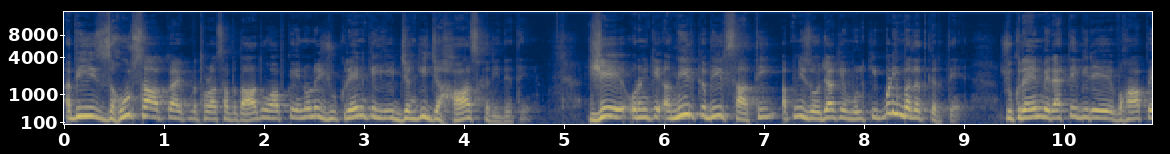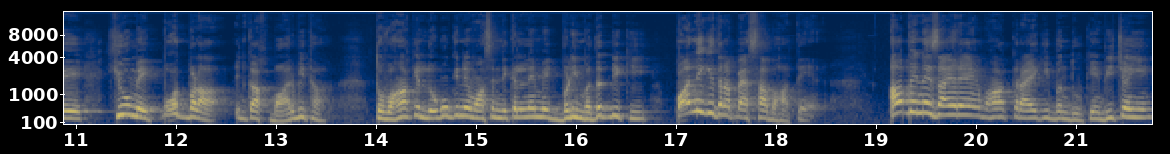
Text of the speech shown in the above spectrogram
अभी जहूर साहब का एक मैं थोड़ा सा बता दूँ आपको, इन्होंने यूक्रेन के लिए जंगी जहाज़ खरीदे थे। ये और उनके अमीर कबीर साथी अपनी जोजा के मुल्क की बड़ी मदद करते हैं। यूक्रेन में रहते भी रहे, वहाँ पे क्यों में एक बहुत बड़ा इनका अखबार भी था। तो वहाँ के लोगों की ने वहाँ से निकलने में बड़ी मदद भी की, पानी की तरह पैसा बहाते हैं। अब इन्हें ज़ाहिर है वहाँ किराए की बंदूकें भी चाहिए,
